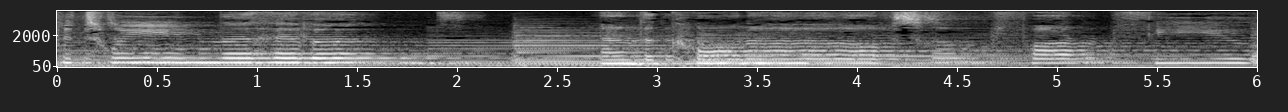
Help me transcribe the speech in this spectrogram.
Between the heavens and the corner of some foreign field.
